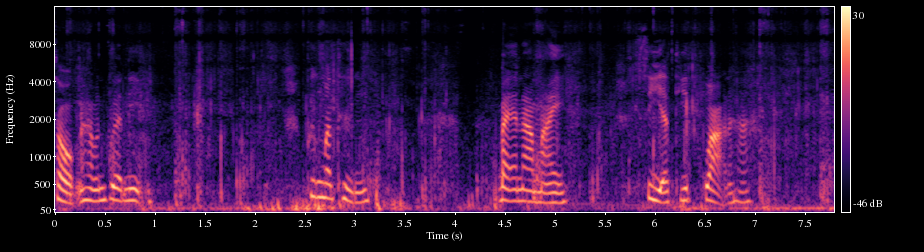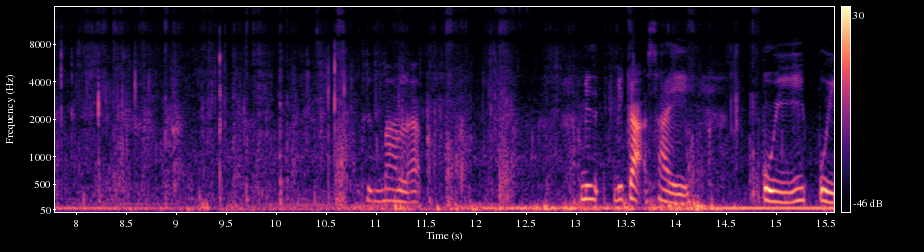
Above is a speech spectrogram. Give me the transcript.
สอบนะคะเพื่อนๆนี่ เพิ่งมาถึง ใบอนามัยสี่อาทิตย์กว่านะคะ ถึงบ้านแล้ว มีมิกะใส่ปุ๋ยปุ๋ย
